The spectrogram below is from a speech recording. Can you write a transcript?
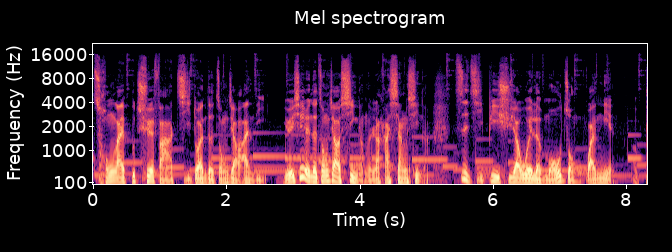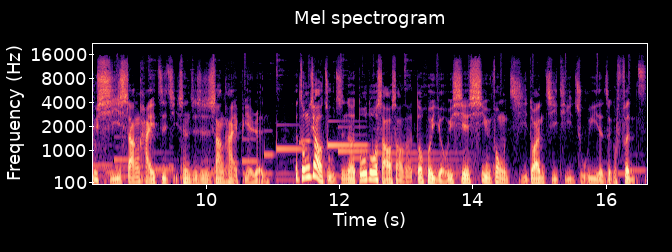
从来不缺乏极端的宗教案例。有一些人的宗教信仰呢，让他相信啊，自己必须要为了某种观念而不惜伤害自己，甚至是伤害别人。那宗教组织呢，多多少少呢，都会有一些信奉极端集体主义的这个分子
